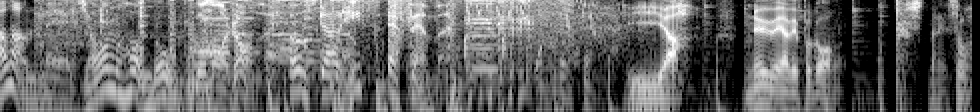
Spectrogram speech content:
Fredagsfrallan med Jan Holmbom. God morgon önskar Hits FM. Ja, nu är vi på gång. Tyst med dig, så.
